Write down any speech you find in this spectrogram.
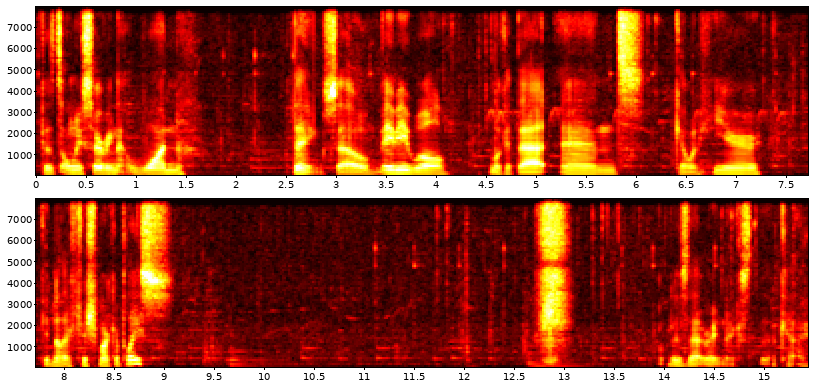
Because it's only serving that one thing. So maybe we'll look at that and go in here. Get another fish marketplace. What is that right next? Okay.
